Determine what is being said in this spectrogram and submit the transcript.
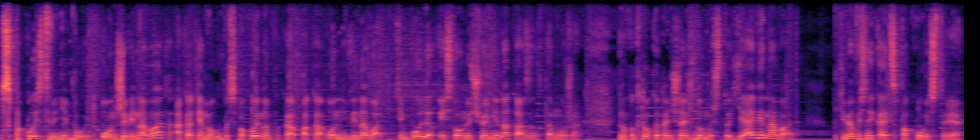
спокойствия не будет. Он же виноват, а как я могу быть спокойным, пока, пока он не виноват? Тем более, если он еще не наказан к тому же. Но как только ты начинаешь думать, что я виноват, у тебя возникает спокойствие.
